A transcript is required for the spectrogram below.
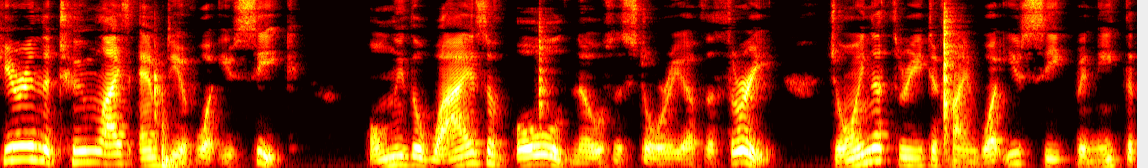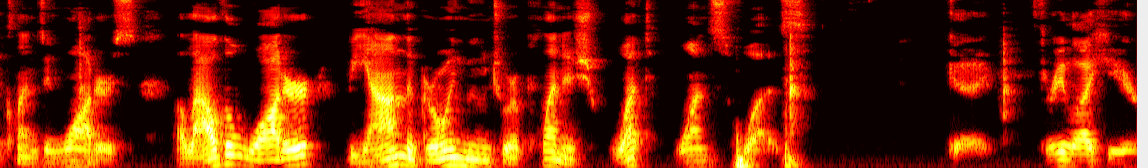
herein the tomb lies empty of what you seek. Only the wise of old knows the story of the three. Join the three to find what you seek beneath the cleansing waters. Allow the water beyond the growing moon to replenish what once was. Okay. Three lie here.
